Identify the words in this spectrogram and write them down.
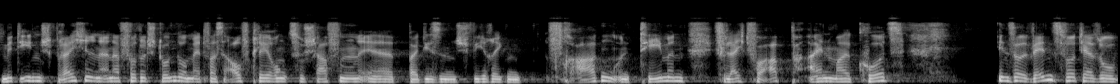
mit Ihnen sprechen in einer Viertelstunde, um etwas Aufklärung zu schaffen äh, bei diesen schwierigen Fragen und Themen. Vielleicht vorab einmal kurz. Insolvenz wird ja so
